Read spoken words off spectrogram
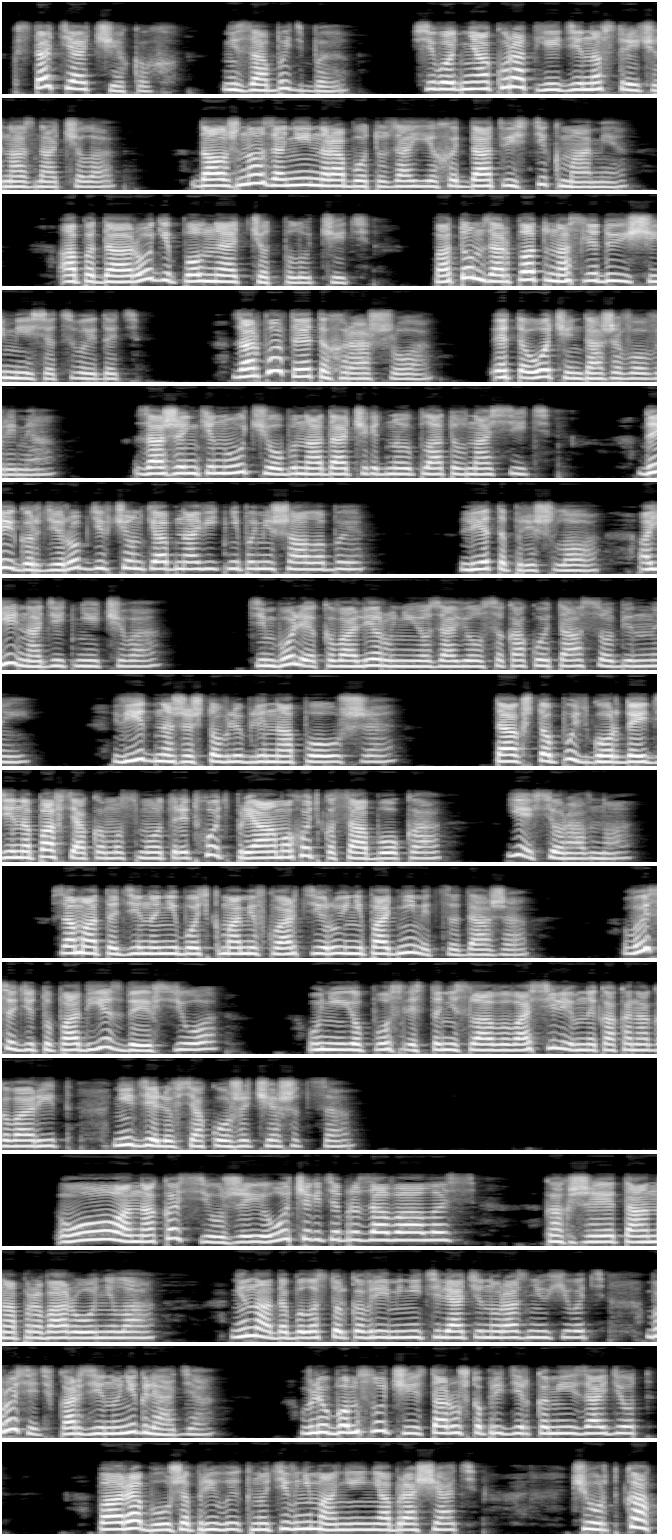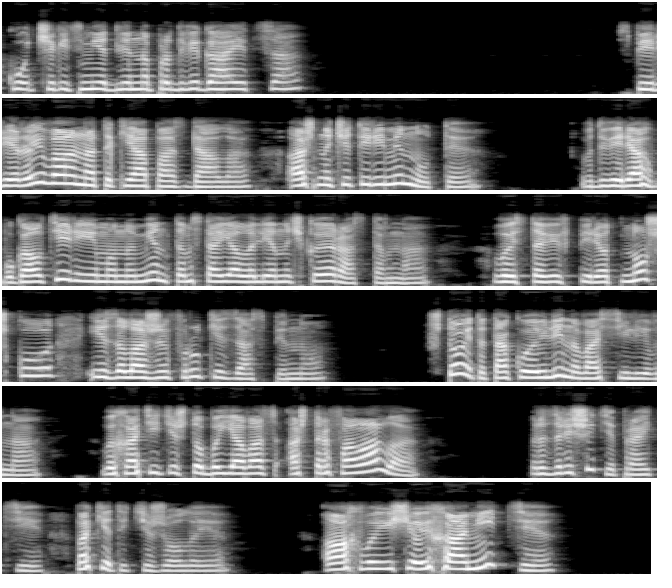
Кстати, о чеках. Не забыть бы. Сегодня аккурат ей Дина встречу назначила. Должна за ней на работу заехать да отвезти к маме. А по дороге полный отчет получить, Потом зарплату на следующий месяц выдать. Зарплата – это хорошо. Это очень даже вовремя. За Женькину учебу надо очередную плату вносить. Да и гардероб девчонки обновить не помешало бы. Лето пришло, а ей надеть нечего. Тем более кавалер у нее завелся какой-то особенный. Видно же, что влюблена по уши. Так что пусть гордая Дина по-всякому смотрит, хоть прямо, хоть кособоко. Ей все равно. Сама-то Дина, небось, к маме в квартиру и не поднимется даже. Высадит у подъезда и все. У нее после Станиславы Васильевны, как она говорит, неделю вся кожа чешется. О, на Кассе уже и очередь образовалась. Как же это она проворонила! Не надо было столько времени телятину разнюхивать, бросить в корзину не глядя. В любом случае старушка придирками и зайдет. Пора бы уже привыкнуть и внимания не обращать. Черт, как очередь медленно продвигается. С перерыва она таки опоздала, аж на четыре минуты. В дверях бухгалтерии монументом стояла Леночка Ирастовна, выставив вперед ножку и заложив руки за спину. «Что это такое, Лина Васильевна?» Вы хотите, чтобы я вас оштрафовала? Разрешите пройти, пакеты тяжелые. Ах, вы еще и хамите?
